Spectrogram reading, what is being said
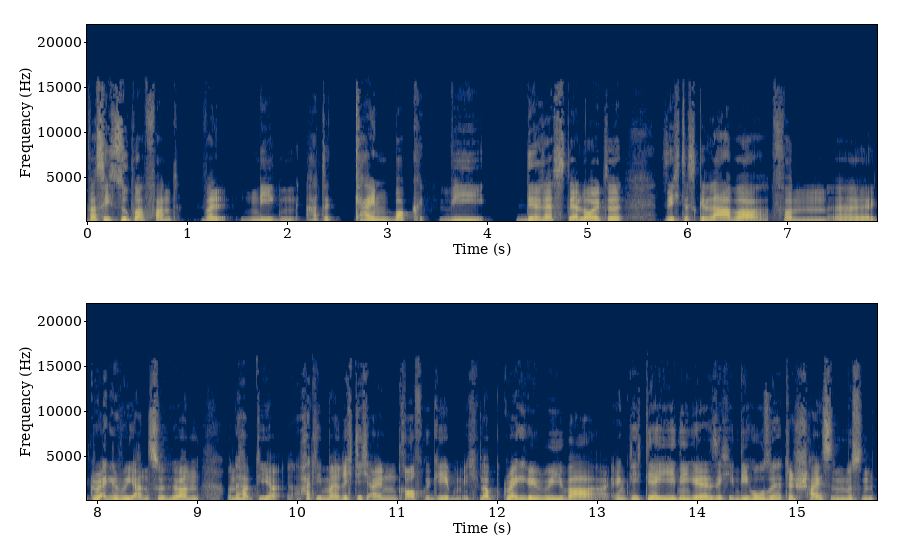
was ich super fand, weil Negan hatte keinen Bock, wie der Rest der Leute, sich das Gelaber von äh, Gregory anzuhören und hat, die, hat ihm mal richtig einen draufgegeben. Ich glaube, Gregory war eigentlich derjenige, der sich in die Hose hätte scheißen müssen,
